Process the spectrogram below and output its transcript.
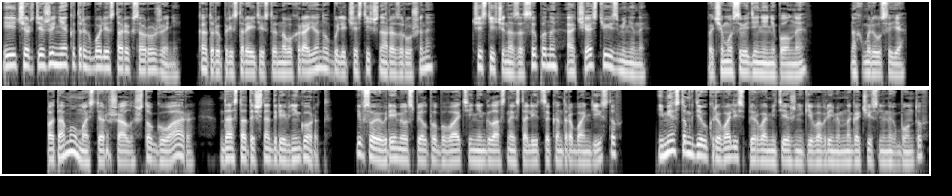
и чертежи некоторых более старых сооружений, которые при строительстве новых районов были частично разрушены, частично засыпаны, а частью изменены. «Почему сведения неполные?» — нахмурился я. «Потому, мастер Шал, что Гуар — достаточно древний город, и в свое время успел побывать и негласной столицей контрабандистов, и местом, где укрывались первомятежники во время многочисленных бунтов,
